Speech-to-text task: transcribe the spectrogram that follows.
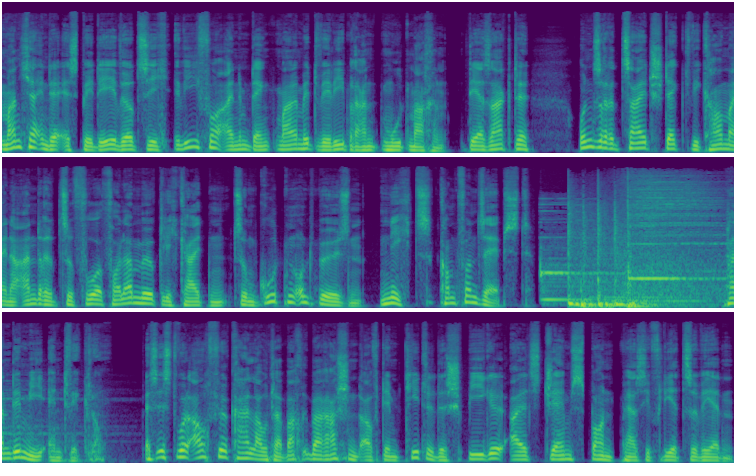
Mancher in der SPD wird sich wie vor einem Denkmal mit Willy Brandt Mut machen. Der sagte, Unsere Zeit steckt wie kaum eine andere zuvor voller Möglichkeiten zum Guten und Bösen. Nichts kommt von selbst. Pandemieentwicklung. Es ist wohl auch für Karl Lauterbach überraschend, auf dem Titel des Spiegel als James Bond persifliert zu werden.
